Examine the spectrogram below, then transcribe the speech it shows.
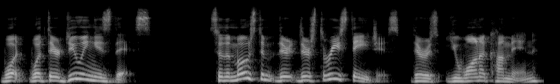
What what they're doing is this. So the most there, there's three stages. There's you want to come in,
